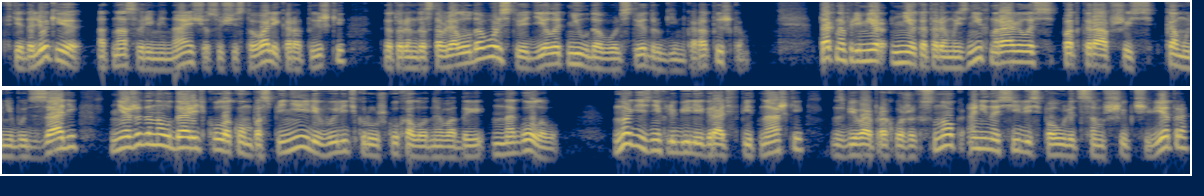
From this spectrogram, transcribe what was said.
В те далекие от нас времена еще существовали коротышки, которым доставляло удовольствие делать неудовольствие другим коротышкам. Так, например, некоторым из них нравилось, подкравшись кому-нибудь сзади, неожиданно ударить кулаком по спине или вылить кружку холодной воды на голову. Многие из них любили играть в пятнашки, сбивая прохожих с ног, они носились по улицам шибче ветра,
